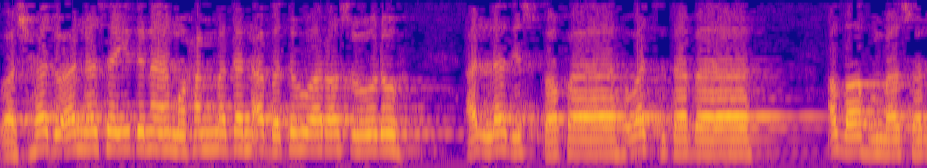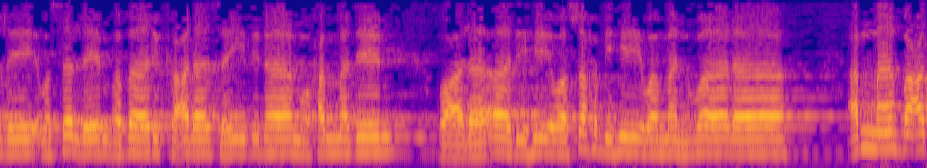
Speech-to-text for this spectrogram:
وأشهد أن سيدنا محمدا عبده ورسوله الذي اصطفاه واجتباه. اللهم صل وسلم وبارك على سيدنا محمد وعلى آله وصحبه ومن والاه. أما بعد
